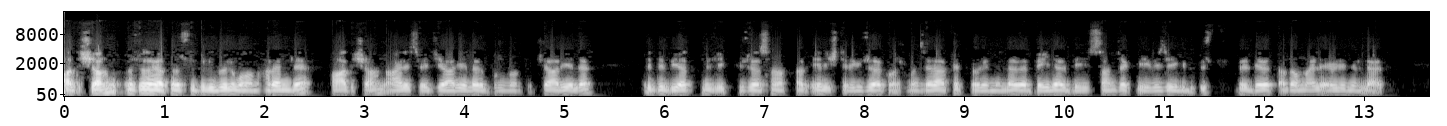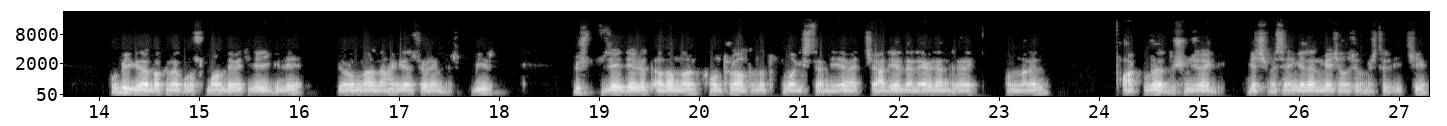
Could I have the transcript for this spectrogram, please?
Padişahın özel hayatını sürdürdüğü bölüm olan haremde padişahın ailesi ve cariyeler bulunurdu. Cariyeler edebiyat, müzik, güzel sanatlar, el işleri, güzel konuşma, zarafet öğrenirler ve beylerbeyi, sancakbeyi, vezir gibi üst ve devlet adamlarıyla evlenirlerdi. Bu bilgilere bakarak Osmanlı Devleti ile ilgili yorumlarından hangilerini söylenebilir? 1. Üst düzey devlet adamlarının kontrol altında tutulmak istendiği, evet, cariyelerle evlendirerek onların farklı düşüncelere geçmesi engellenmeye çalışılmıştır. 2.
